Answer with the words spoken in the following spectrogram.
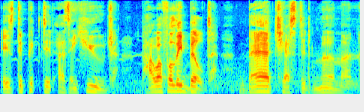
is depicted as a huge, powerfully built, bare chested merman,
